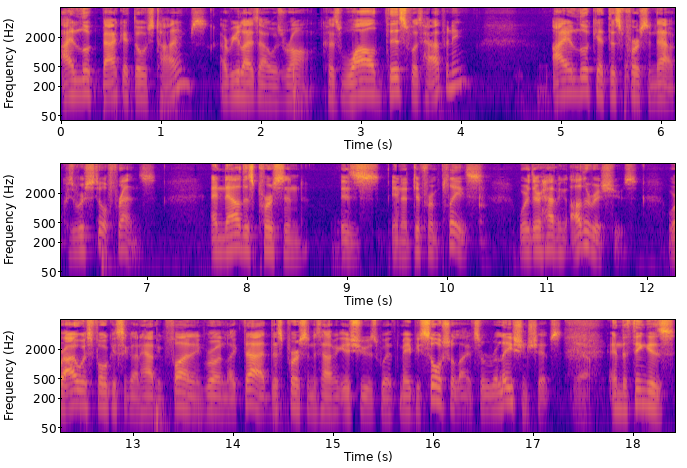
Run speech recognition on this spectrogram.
I look back at those times, I realize I was wrong. Because while this was happening, I look at this person now because we're still friends, and now this person is in a different place where they're having other issues. Where I was focusing on having fun and growing like that, this person is having issues with maybe social lives or relationships. Yeah. And the thing is,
